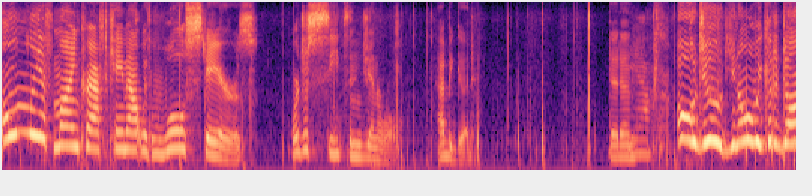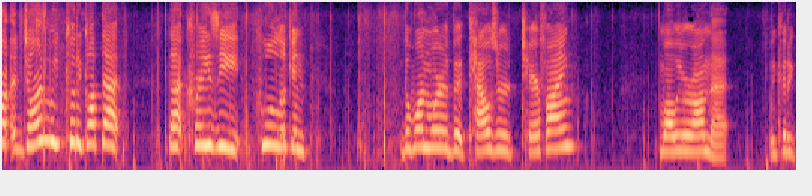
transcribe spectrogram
Only if Minecraft came out with wool stairs, or just seats in general, that'd be good. Dun. Yeah. Oh, dude, you know what we could have done? Done? We could have got that, that crazy, cool looking, the one where the cows are terrifying. While we were on that, we could have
